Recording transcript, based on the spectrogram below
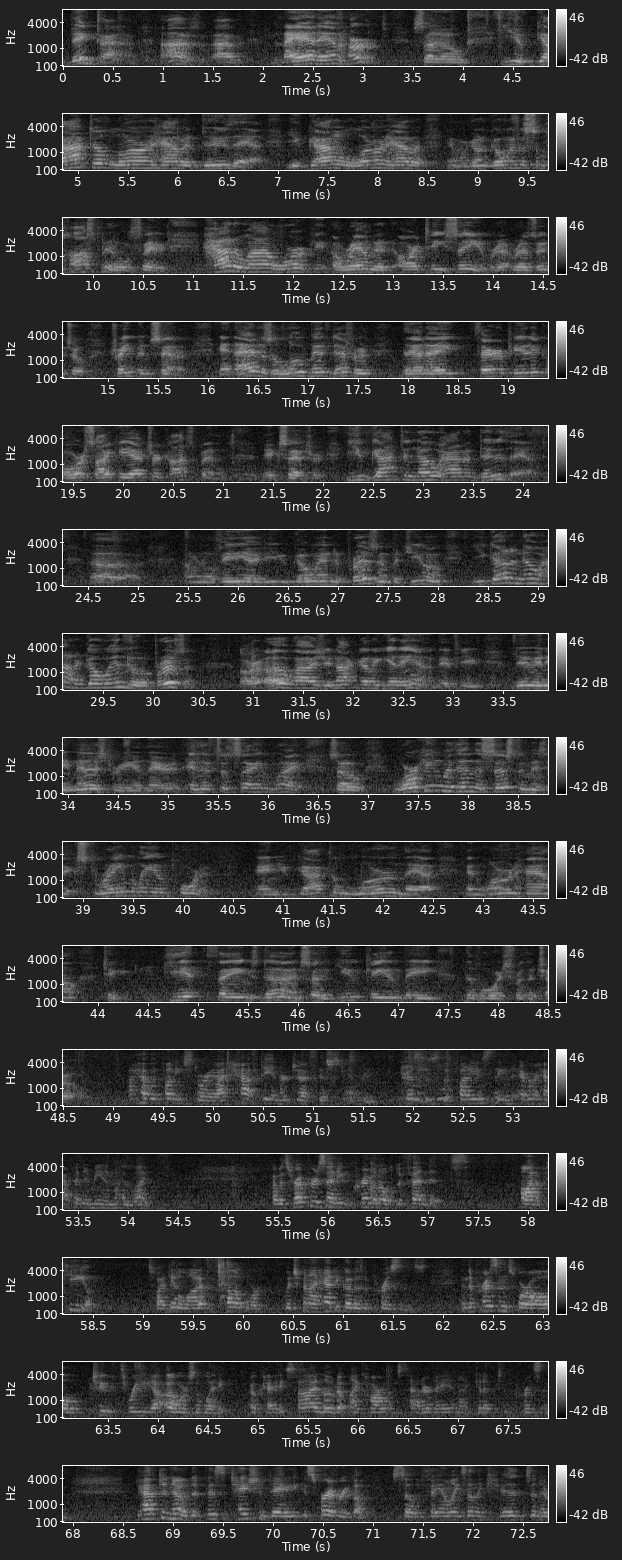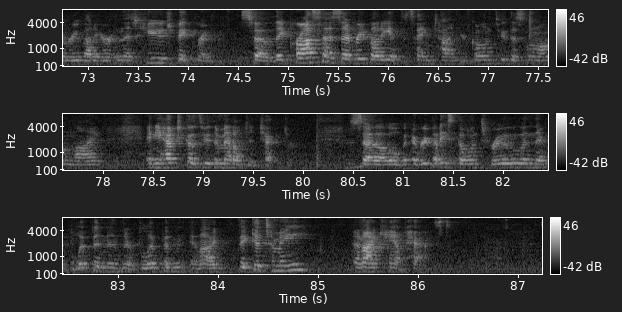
big time. I was, I was mad and hurt. So you've got to learn how to do that. You've got to learn how to, and we're going to go into some hospitals soon. How do I work around an RTC, a residential treatment center? And that is a little bit different than a therapeutic or psychiatric hospital, et cetera. You've got to know how to do that. Uh, I don't know if any of you go into prison, but you, you got to know how to go into a prison or otherwise you're not going to get in if you do any ministry in there. And it's the same way. So working within the system is extremely important. And you've got to learn that and learn how to get things done so you can be the voice for the child. I have a funny story. I have to interject this story. This is the funniest thing that ever happened to me in my life. I was representing criminal defendants on appeal. So I did a lot of appellate work, which meant I had to go to the prisons. And the prisons were all two, three hours away, okay? So I load up my car one Saturday and I get up to the prison. You have to know that visitation day is for everybody. So the families and the kids and everybody are in this huge big room. So they process everybody at the same time. You're going through this long line and you have to go through the metal detector. Mm-hmm. So everybody's going through and they're blipping and they're blipping and I, they get to me and I can't pass.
